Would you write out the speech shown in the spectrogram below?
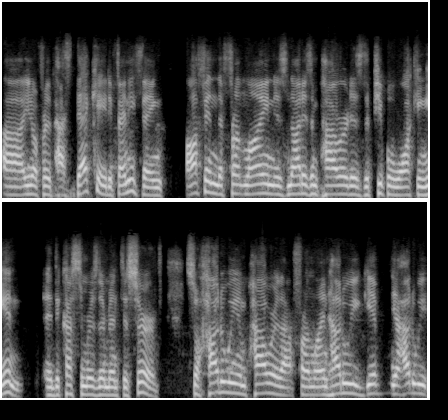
uh, you know, for the past decade, if anything often the front line is not as empowered as the people walking in and the customers they're meant to serve. So how do we empower that front line? How do we give, you know, how do we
